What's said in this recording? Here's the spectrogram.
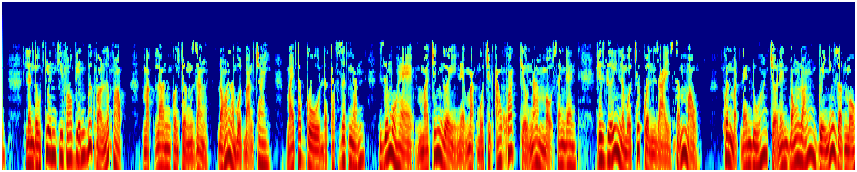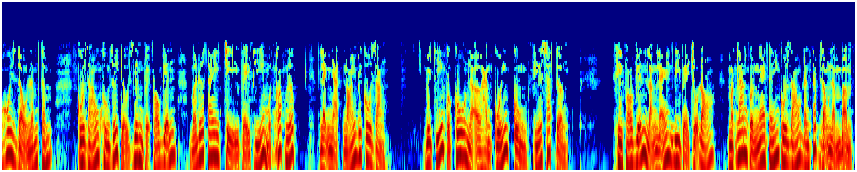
Lần đầu tiên khi Phó Viễn bước vào lớp học, Mạc Lan còn tưởng rằng đó là một bạn trai. Mái tóc cô được cắt rất ngắn, giữa mùa hè mà trên người lại mặc một chiếc áo khoác kiểu nam màu xanh đen, phía dưới là một chiếc quần dài sẫm màu. Khuôn mặt đen đúa trở nên bóng loáng vì những giọt mồ hôi dầu lấm tấm. Cô giáo không giới thiệu riêng về Phó Viễn mà đưa tay chỉ về phía một góc lớp, lạnh nhạt nói với cô rằng Vị trí của cô là ở hàng cuối cùng phía sát tường. Khi phó viễn lặng lẽ đi về chỗ đó, Mạc Lan còn nghe thấy cô giáo đang thấp giọng lẩm bẩm.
